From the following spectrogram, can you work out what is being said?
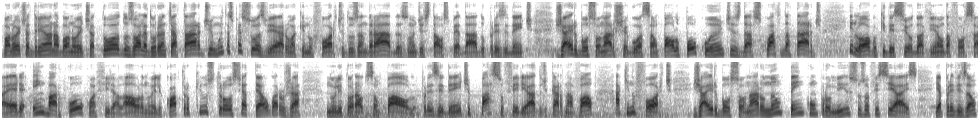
Boa noite, Adriana. Boa noite a todos. Olha, durante a tarde, muitas pessoas vieram aqui no Forte dos Andradas, onde está hospedado o presidente. Jair Bolsonaro chegou a São Paulo pouco antes das quatro da tarde e, logo que desceu do avião da Força Aérea, embarcou com a filha Laura no helicóptero que os trouxe até o Guarujá, no litoral de São Paulo. O presidente passa o feriado de carnaval aqui no Forte. Jair Bolsonaro não tem compromissos oficiais e a previsão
